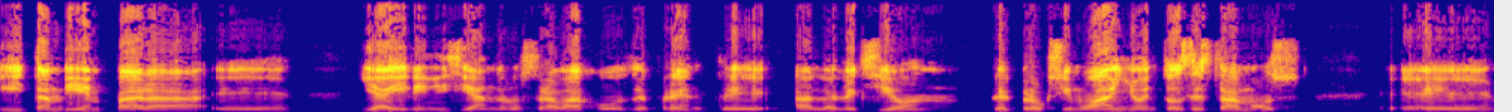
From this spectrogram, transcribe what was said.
y también para eh, ya ir iniciando los trabajos de frente a la elección del próximo año. Entonces estamos eh,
